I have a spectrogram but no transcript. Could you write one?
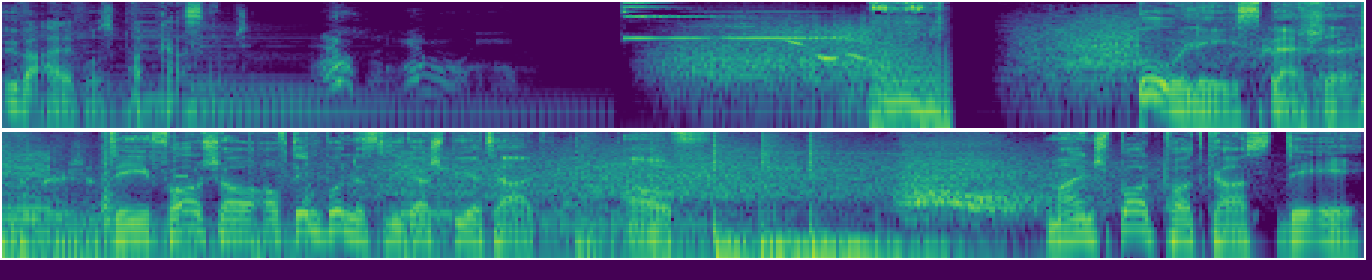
Überall, wo es Podcasts gibt. Bully Special. Die Vorschau auf den Bundesligaspieltag auf meinsportpodcast.de.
